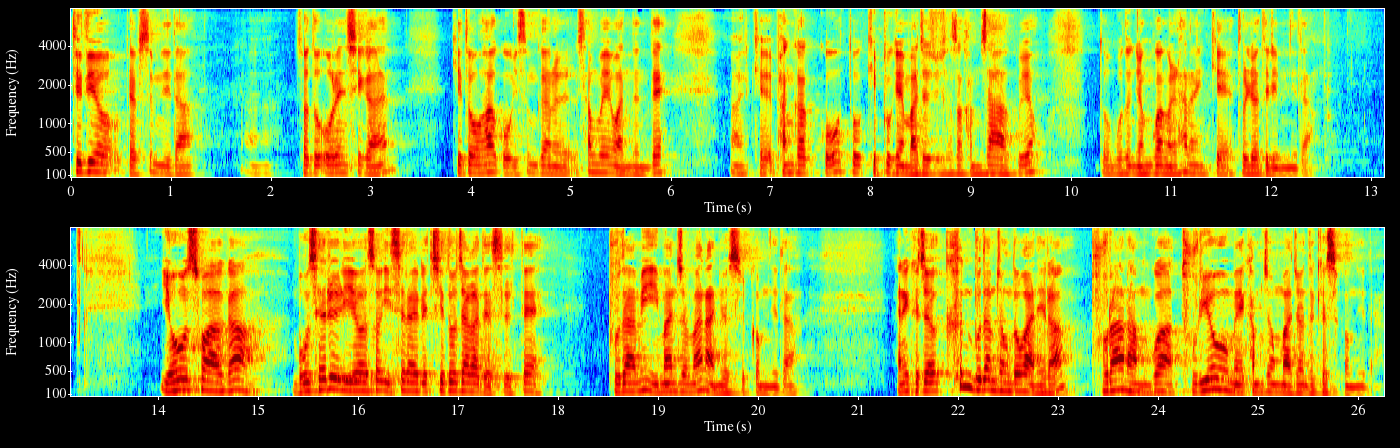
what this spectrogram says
드디어 뵙습니다. 어, 저도 오랜 시간 기도하고 이 순간을 사모해 왔는데 어, 이렇게 반갑고 또 기쁘게 맞아주셔서 감사하고요. 또 모든 영광을 하나님께 돌려드립니다. 여호수아가 모세를 이어서 이스라엘의 지도자가 됐을 때 부담이 이만저만 아니었을 겁니다. 아니 그저 큰 부담 정도가 아니라 불안함과 두려움의 감정마저 느꼈을 겁니다.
